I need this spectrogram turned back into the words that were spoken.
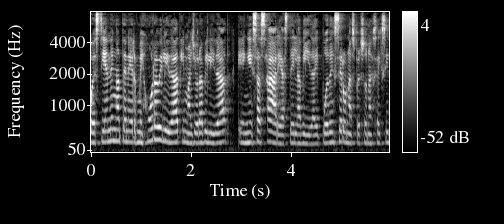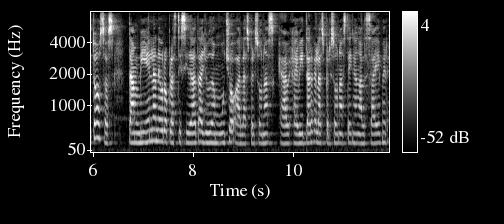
pues tienden a tener mejor habilidad y mayor habilidad en esas áreas de la vida y pueden ser unas personas exitosas. También la neuroplasticidad ayuda mucho a las personas a evitar que las personas tengan Alzheimer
